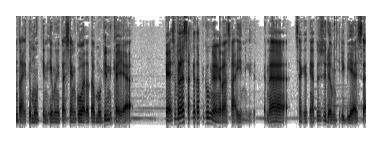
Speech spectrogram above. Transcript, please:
Entah itu mungkin imunitas yang kuat atau mungkin kayak kayak sebenarnya sakit tapi gue nggak ngerasain gitu. Karena sakitnya itu sudah menjadi biasa.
